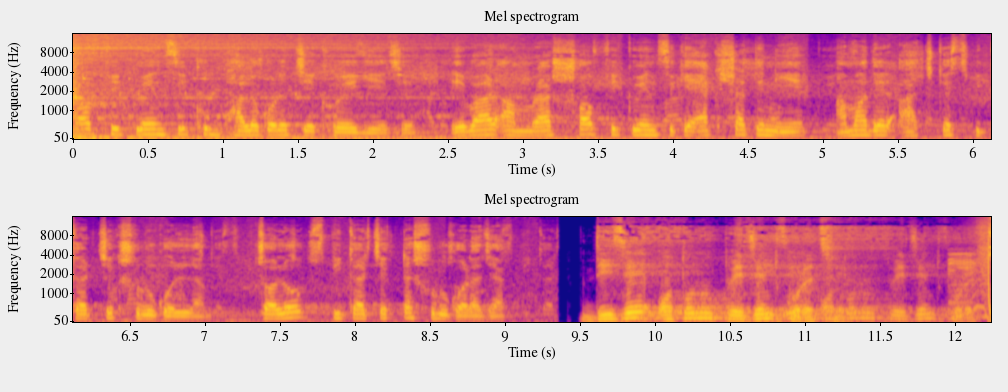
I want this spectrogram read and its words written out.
সব ফ্রিকোয়েন্সি খুব ভালো করে চেক হয়ে গিয়েছে। এবার আমরা সব ফ্রিকোয়েন্সিকে একসাথে নিয়ে আমাদের আজকে স্পিকার চেক শুরু করলাম। চলো স্পিকার চেকটা শুরু করা যাক। ডিজে অতনু প্রেজেন্ট করেছে। প্রেজেন্ট করেছে।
